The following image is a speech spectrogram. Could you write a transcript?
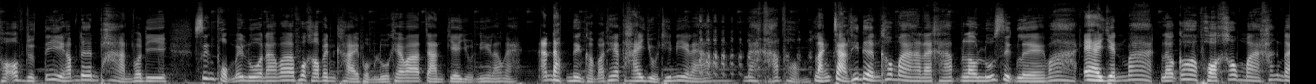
Call of Duty ครับเดินผ่านพอดี ซึ่งผมไม่รู้นะว่าพวกเขาเป็นใครผมรู้แค่ว่าจานเจอยู่นี่แล้วไง อันดับหนึ่งของประเทศไทยอยู่ที่นี่แล้วนะครับผมหลังจากที่เดินเข้ามานะครับเรารู้สึกเลยว่าแอร์เย็นมาก แล้วก็พอเข้ามาข้างใน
